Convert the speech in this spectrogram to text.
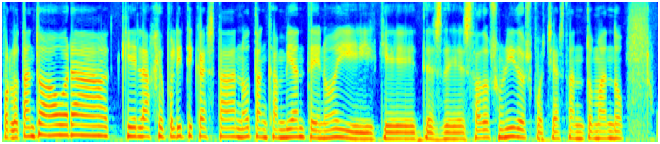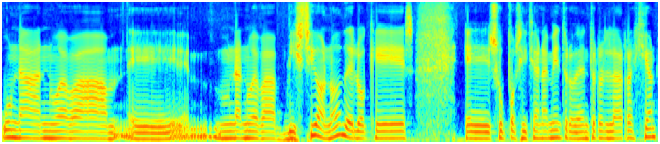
Por lo tanto, ahora que la geopolítica está ¿no? tan cambiante ¿no? y que desde Estados Unidos pues, ya están tomando una nueva eh, una nueva visión ¿no? de lo que es eh, su posicionamiento dentro de la región,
